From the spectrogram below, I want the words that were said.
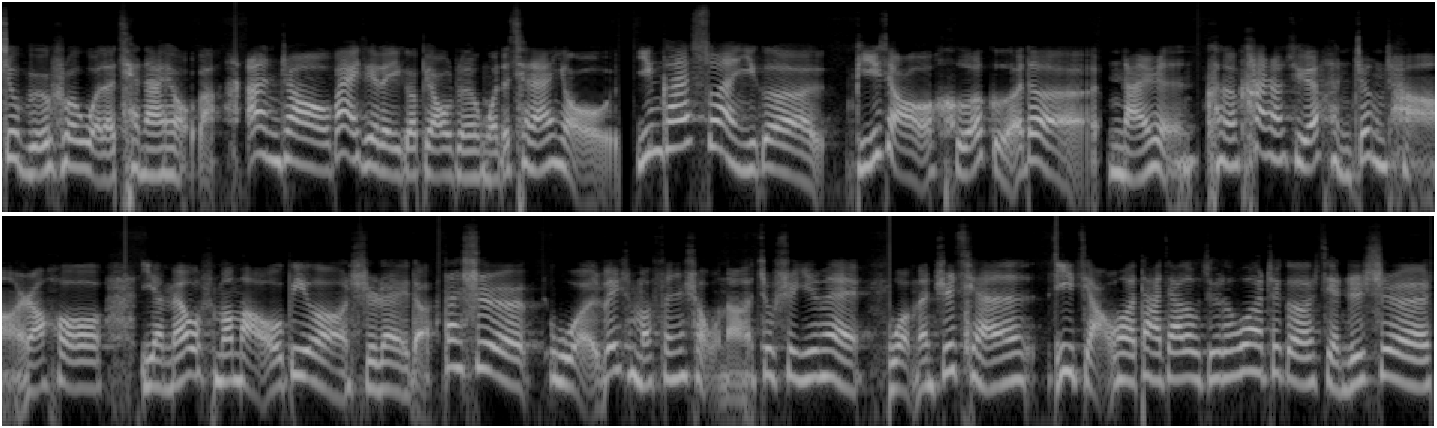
就比如说我的前男友吧，按照外界的一个标准，我的前男友应该算一个比较。合格的男人可能看上去也很正常，然后也没有什么毛病之类的。但是我为什么分手呢？就是因为我们之前一讲哇，大家都觉得哇，这个简直是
